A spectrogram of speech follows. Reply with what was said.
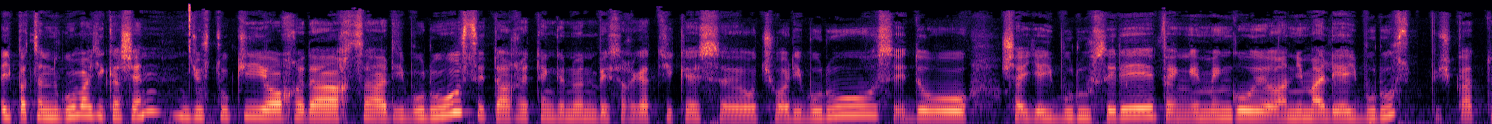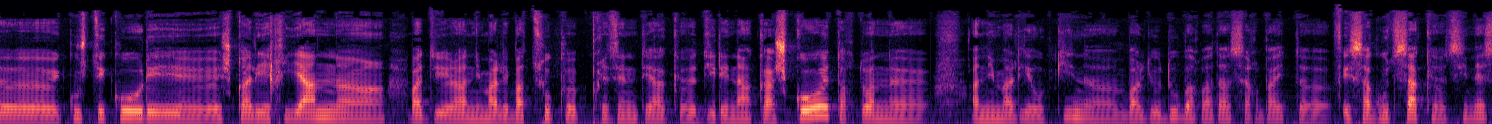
Ipatzen dugu bat ikasen, justuki hor da hartzari buruz, eta arreten genuen bezargatik ez uh, otxoari buruz, edo saiei buruz ere, fen emengo animaleai buruz, piskat uh, ikusteko ere eskali egian, uh, bat dira animale batzuk presenteak direnak asko, eta arduan uh, animali hokin uh, balio du barbada zerbait uh, ezagutzak zinez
